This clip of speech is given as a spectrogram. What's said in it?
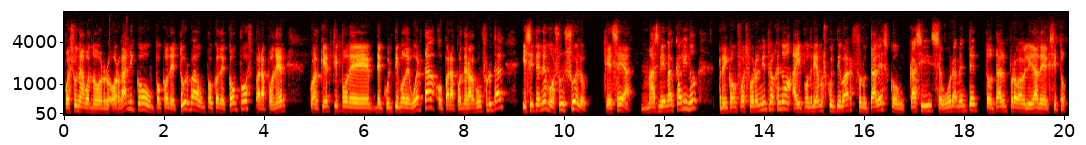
pues un abono or- orgánico, un poco de turba, un poco de compost para poner cualquier tipo de, de cultivo de huerta o para poner algún frutal. Y si tenemos un suelo que sea más bien alcalino, rico en fósforo y nitrógeno, ahí podríamos cultivar frutales con casi seguramente total probabilidad de éxito.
